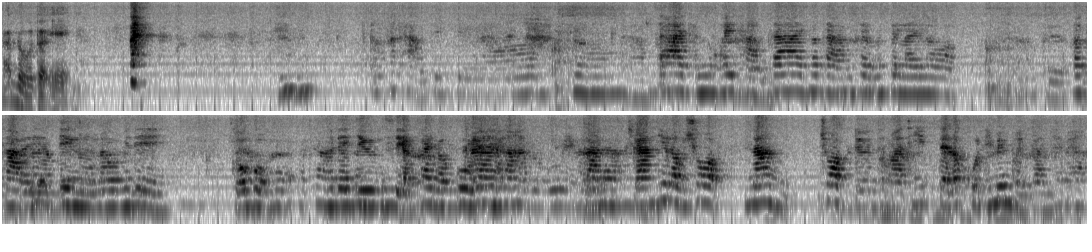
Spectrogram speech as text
ก็ดูตัวเองเราก็ถามจริงๆเนาะได้ท่านให้ถามได้เขาถามเธอไม่เป็นไรหรอกเขาถามเรื่องจริงเราไม่ได้ โกหกไม่ได้ยืมเสียงใครมาพูดได้นะนะคะรู้เองการการที่เราชอบนั่งชอบเดินสมาธิแต่ละคนนี่ไม่เหมือนกันใช่ไหมคะ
